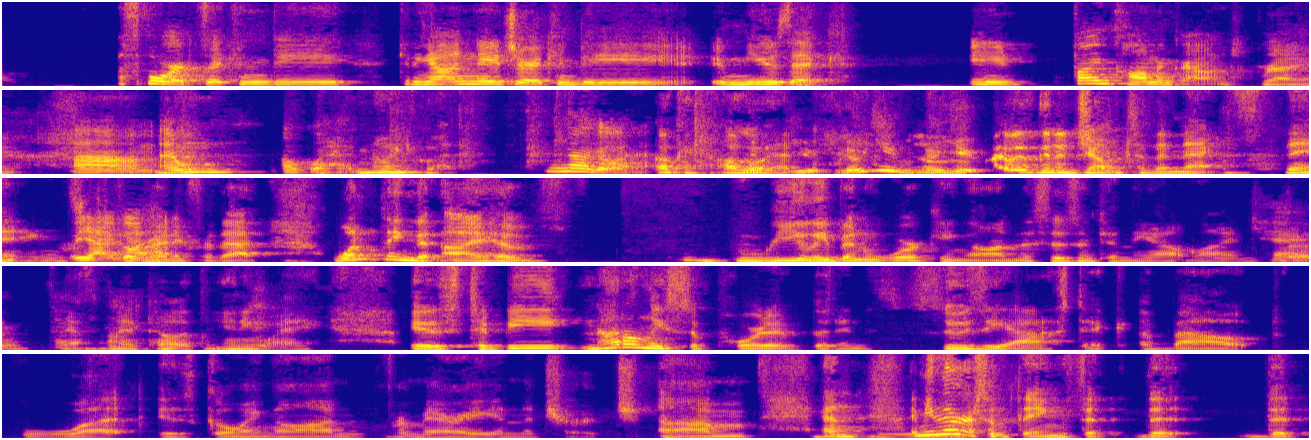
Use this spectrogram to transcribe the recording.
sports. It can be getting out in nature. It can be music. You find common ground. Right. Um, and oh, go ahead. No, you go ahead. No, go ahead. Okay, I'll go no, ahead. You, no, you, no, you. I was going to jump to the next thing. So yeah, go ahead. Ready for that? One thing that I have really been working on. This isn't in the outline, okay, but yeah, I'm going to tell it anyway. Is to be not only supportive but enthusiastic about what is going on for Merry in the church. Um, and I mean, there are some things that that that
